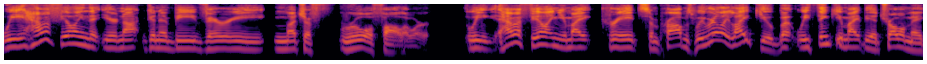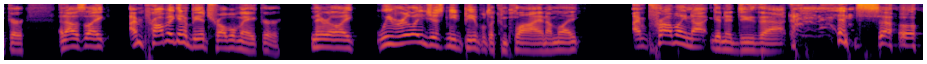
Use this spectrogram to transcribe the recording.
We have a feeling that you're not going to be very much a f- rule follower we have a feeling you might create some problems. We really like you, but we think you might be a troublemaker. And I was like, I'm probably going to be a troublemaker. And they were like, we really just need people to comply. And I'm like, I'm probably not going to do that. and so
